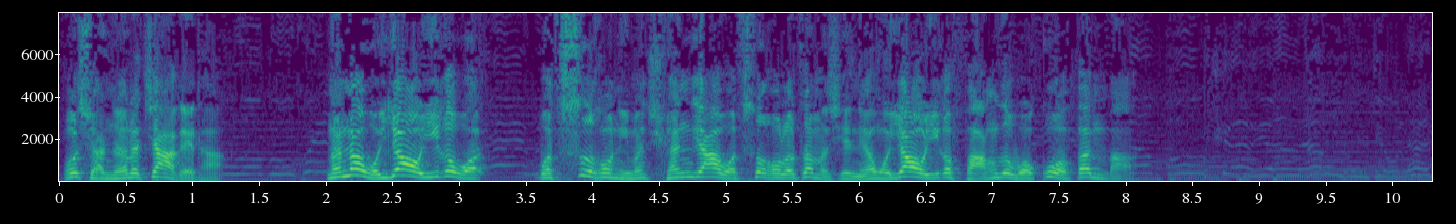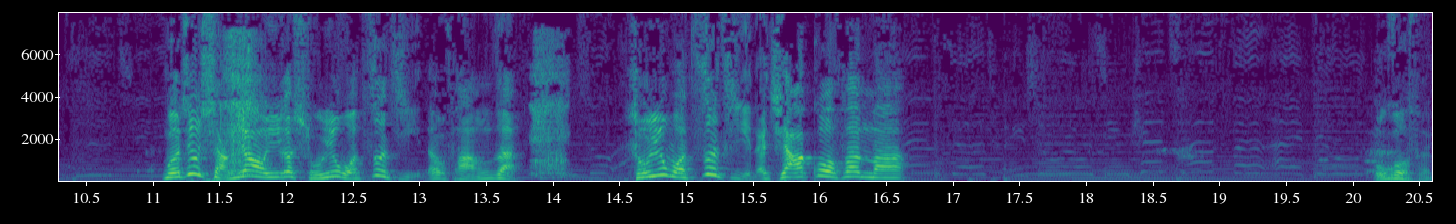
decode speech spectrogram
我选择了嫁给他。难道我要一个我我伺候你们全家，我伺候了这么些年，我要一个房子，我过分吗？我就想要一个属于我自己的房子，属于我自己的家，过分吗？”不过分。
